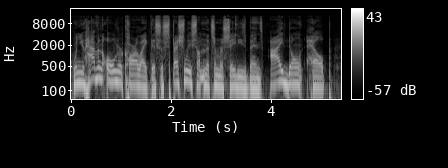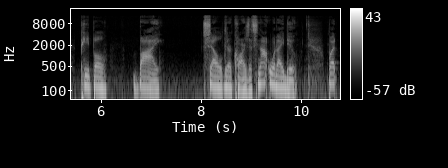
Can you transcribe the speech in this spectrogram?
when you have an older car like this, especially something that's a Mercedes Benz, I don't help people buy, sell their cars. That's not what I do. But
